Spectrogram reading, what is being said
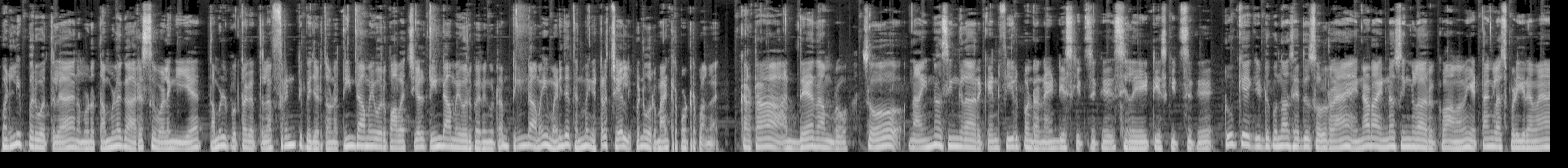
பள்ளி பருவத்தில் நம்மளோட தமிழக அரசு வழங்கிய தமிழ் புத்தகத்தில் ஃப்ரண்ட் பேஜ் எடுத்தவன தீண்டாமை ஒரு பாவச்சியல் தீண்டாமை ஒரு பெருங்குற்றம் தீண்டாமை மனித தன்மை எற்ற செயல் இப்படின்னு ஒரு மேட்டர் போட்டிருப்பாங்க. கரெக்டாக அதே தான் ப்ரோ ஸோ நான் இன்னும் சிங்கிளாக இருக்கேன்னு ஃபீல் பண்ணுற நைன்டிஸ் கிட்ஸுக்கு சில எயிட்டிஸ் கிட்ஸுக்கு டூ கே கிட்டுக்கும் தான் சேர்த்து சொல்கிறேன் என்னடா இன்னும் சிங்கிளாக இருக்கும் அவன் எட்டாம் கிளாஸ் படிக்கிறவன்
